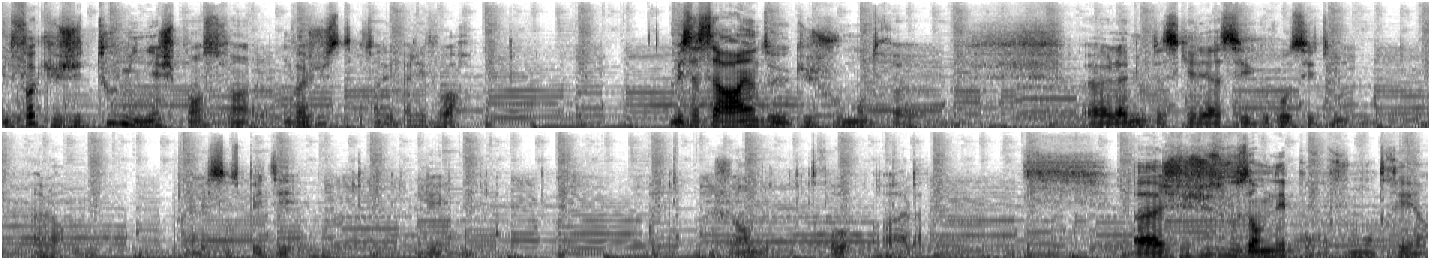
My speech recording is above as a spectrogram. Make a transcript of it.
une fois que j'ai tout miné je pense. Enfin, on va juste, attendez, allez voir. Mais ça sert à rien de, que je vous montre euh, la mine parce qu'elle est assez grosse et tout. Alors, allez, sans se péter les jambes trop. Voilà. Euh, je vais juste vous emmener pour vous montrer hein,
